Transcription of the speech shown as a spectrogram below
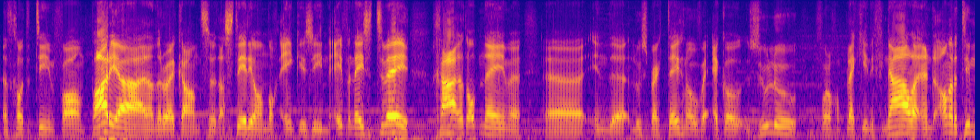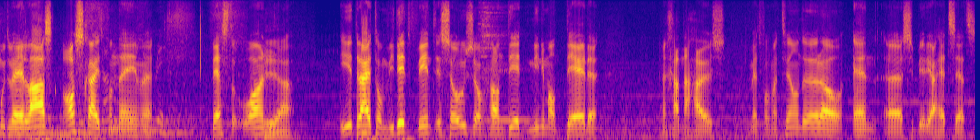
het grote team van Paria. En aan de rode kant zullen we het Asterion nog één keer zien. Een van deze twee gaat het opnemen eh, in de Loesberg tegenover Echo Zulu. Voor nog een plekje in de finale. En de andere team moeten we helaas afscheid van nemen. Beste one. Ja, Hier draait om wie dit wint is sowieso gegarandeerd minimaal derde. En gaat naar huis met volgens mij 200 euro en eh, Siberia headsets.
